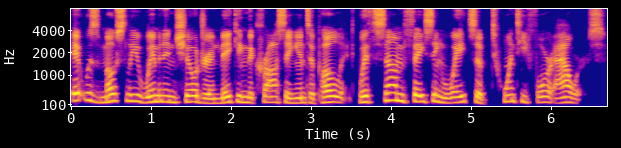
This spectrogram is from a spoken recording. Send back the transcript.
it was mostly women and children making the crossing into Poland, with some facing waits of 24 hours.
